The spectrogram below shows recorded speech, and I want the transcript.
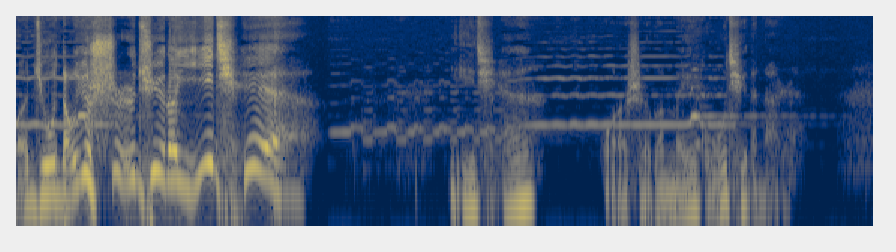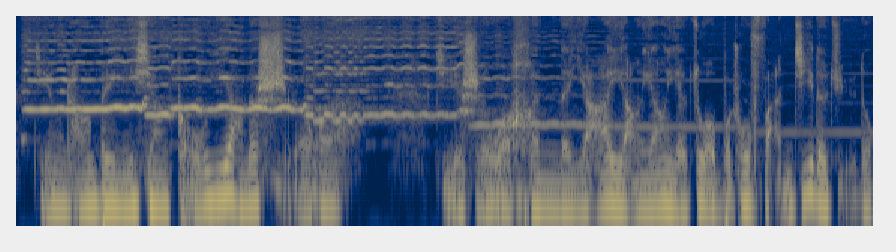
我就等于失去了一切。以前，我是个没骨气的男人。经常被你像狗一样的使唤，即使我恨得牙痒痒，也做不出反击的举动。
